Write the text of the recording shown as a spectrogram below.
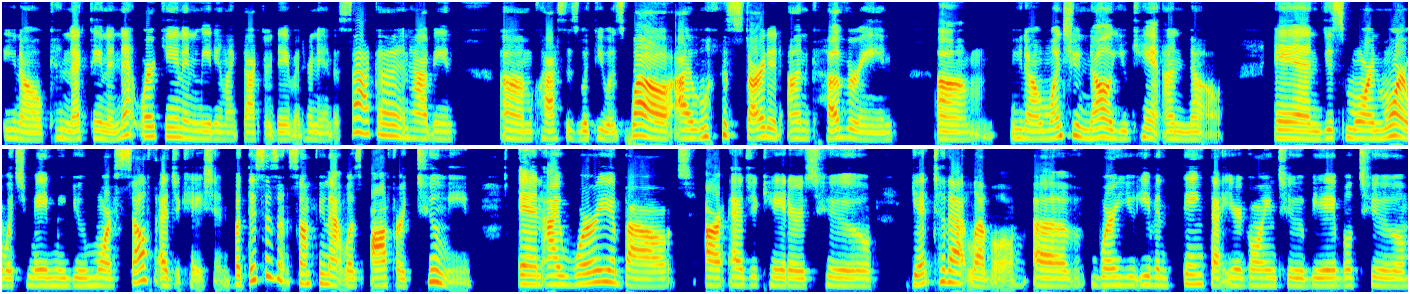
you know, connecting and networking and meeting like Dr. David Hernandez Saca and having um, classes with you as well, I started uncovering, um, you know, once you know, you can't unknow. And just more and more, which made me do more self education. But this isn't something that was offered to me. And I worry about our educators who get to that level of where you even think that you're going to be able to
